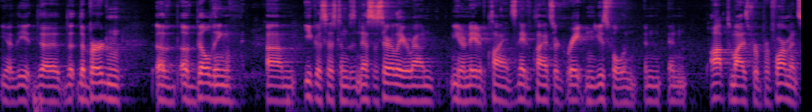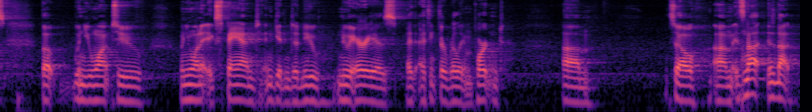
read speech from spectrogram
you know, the, the, the- the burden of, of building um, ecosystems necessarily around, you know, native clients. Native clients are great and useful and, and, and optimized for performance, but when you want to, when you want to expand and get into new, new areas, I, I think they're really important. Um, so um, it's not, it's not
